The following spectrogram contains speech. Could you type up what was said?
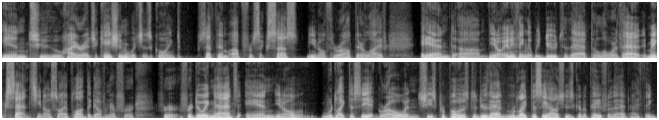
into higher education, which is going to set them up for success, you know, throughout their life. And um, you know, anything that we do to that to lower that, it makes sense, you know. So I applaud the governor for for for doing that, and you know, would like to see it grow. And she's proposed to do that, and would like to see how she's going to pay for that. I think,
